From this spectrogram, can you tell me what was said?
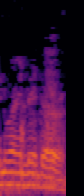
genuine leather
